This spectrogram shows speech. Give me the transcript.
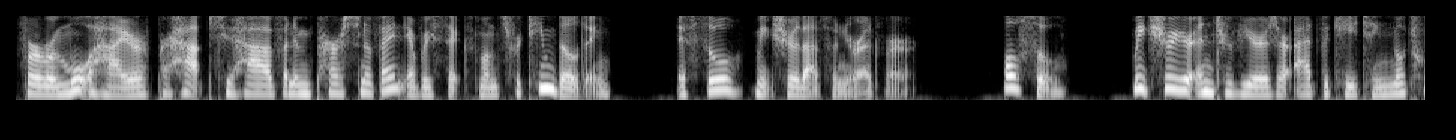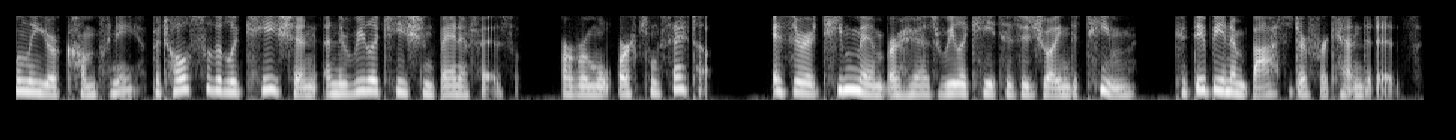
For a remote hire, perhaps you have an in person event every six months for team building. If so, make sure that's on your advert. Also, make sure your interviewers are advocating not only your company, but also the location and the relocation benefits or remote working setup. Is there a team member who has relocated to join the team? Could they be an ambassador for candidates?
